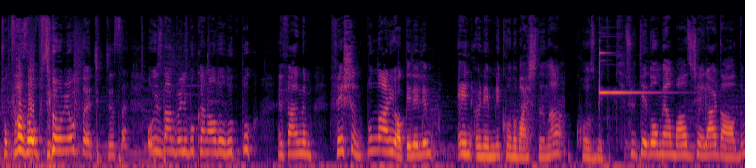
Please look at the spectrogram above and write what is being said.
çok fazla opsiyonum yoktu açıkçası. O yüzden böyle bu kanalda lookbook, efendim fashion bunlar yok. Gelelim en önemli konu başlığına kozmetik. Türkiye'de olmayan bazı şeyler de aldım.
